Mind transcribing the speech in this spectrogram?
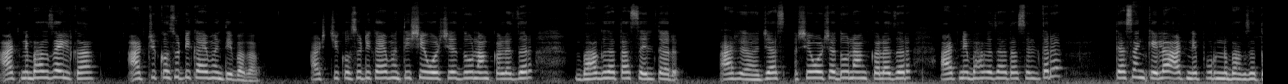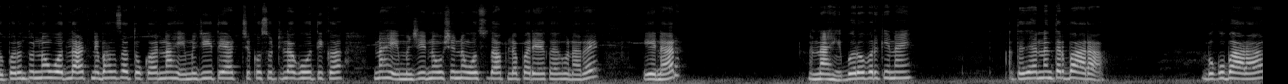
आठने भाग जाईल का? आठची कसोटी काय म्हणते बघा? आठची कसोटी काय म्हणते? शेवटच्या दोन अंकाला जर भाग जात असेल तर आठ ज्या शेवटच्या दोन अंकाला जर आठने भाग जात असेल तर त्या संख्येला आठने पूर्ण भाग जातो. परंतु नव्वदला आठने भाग जातो का? नाही. म्हणजे इथे आठची कसोटी लागू होती का? नाही. म्हणजे नऊशे नव्वद सुद्धा आपला पर्याय काय होणार आहे? येणार नाही. बरोबर की नाही? आता त्यानंतर बारा. बघू बारा.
